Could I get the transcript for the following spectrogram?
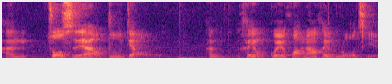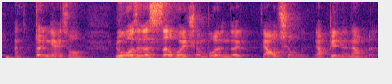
很做事要有步调的人，很很有规划，然后很有逻辑的。那对你来说，如果这个社会全部人都要求要变成那种人，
